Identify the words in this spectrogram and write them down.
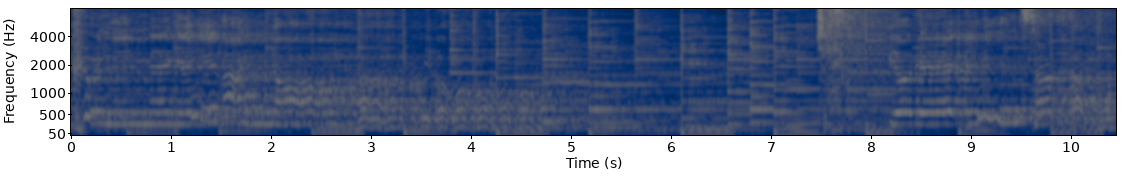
그님에게 안녕하며 작별의 인사하고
